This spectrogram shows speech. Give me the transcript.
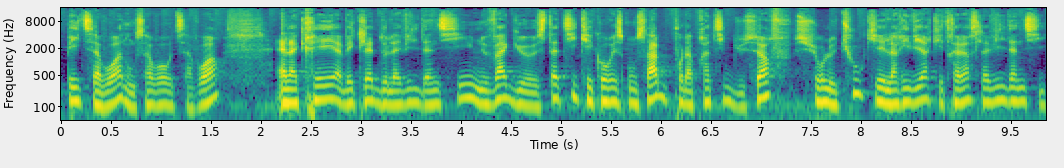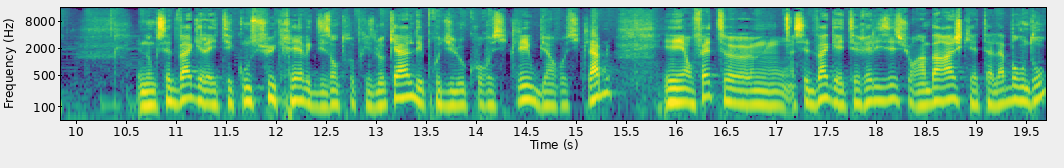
pays de Savoie, donc Savoie Haute-Savoie. Elle a créé avec l'aide de la ville d'Annecy une vague statique éco-responsable pour la pratique du surf sur le Tchou qui est la rivière qui traverse la ville d'Annecy. Et donc cette vague, elle a été conçue et créée avec des entreprises locales, des produits locaux recyclés ou bien recyclables. Et en fait, euh, cette vague a été réalisée sur un barrage qui est à l'abandon.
